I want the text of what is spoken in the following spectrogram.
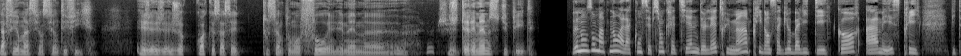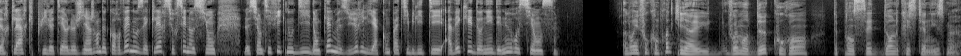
affirmations scientifiques. Et je, crois que ça, c'est tout simplement faux et, même, euh, je dirais même stupide. Venons-en maintenant à la conception chrétienne de l'être humain pris dans sa globalité, corps, âme et esprit. Peter Clark, puis le théologien Jean de Corvée nous éclaire sur ces notions. Le scientifique nous dit dans quelle mesure il y a compatibilité avec les données des neurosciences. Alors il faut comprendre qu'il y a eu vraiment deux courants de pensée dans le christianisme.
